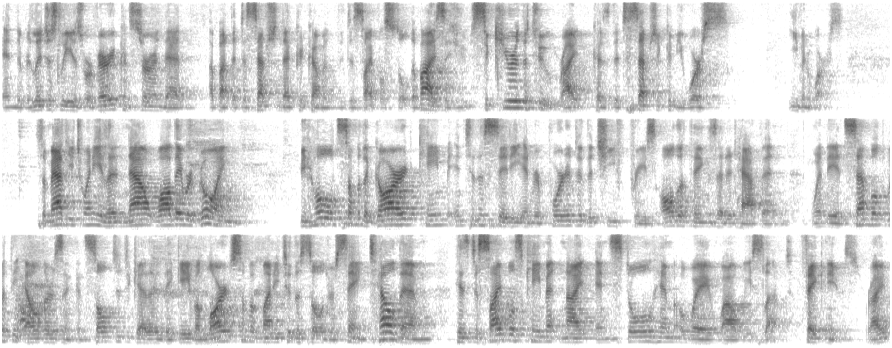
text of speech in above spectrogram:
and the religious leaders were very concerned that about the deception that could come if the disciples stole the body. Says you secure the tomb, right? Because the deception could be worse, even worse. So Matthew 20, now while they were going, behold, some of the guard came into the city and reported to the chief priests all the things that had happened. When they assembled with the elders and consulted together, they gave a large sum of money to the soldiers, saying, Tell them his disciples came at night and stole him away while we slept. Fake news, right?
